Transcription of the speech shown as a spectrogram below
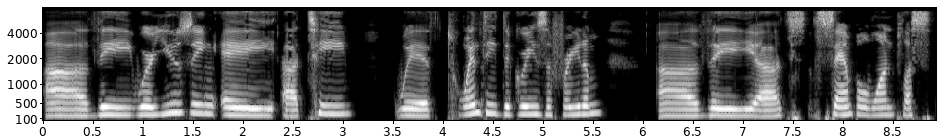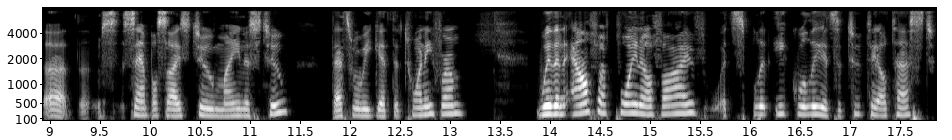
Uh, the we're using a, a t with 20 degrees of freedom. Uh, the uh, sample one plus uh, sample size two minus two. That's where we get the 20 from. With an alpha of 0.05, it's split equally. It's a two-tail test.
